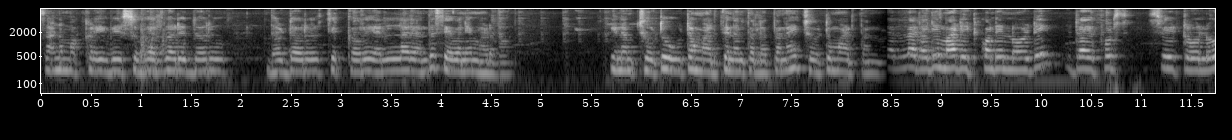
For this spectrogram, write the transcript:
ಸಣ್ಣ ಮಕ್ಕಳಿಗೆ ಶುಗರ್ದವ್ರು ಇದ್ದವರು, ದೊಡ್ಡವರು, ಚಿಕ್ಕವರು ಎಲ್ಲರಿಂದ ಸೇವನೆ ಮಾಡ್ಬೋದು. ಈ ನಮ್ಮ ಚೋಟು ಊಟ ಮಾಡ್ತೀನಂತಲ್ಲ ತಾನೆ, ಚೋಟು ಮಾಡ್ತಾನೆ. ಎಲ್ಲ ರೆಡಿ ಮಾಡಿ ಇಟ್ಕೊಂಡಿನಿ ನೋಡಿ ಡ್ರೈ ಫ್ರೂಟ್ಸ್ ಸ್ವೀಟ್ ರೋಲು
